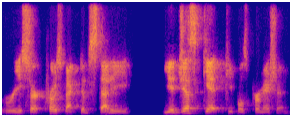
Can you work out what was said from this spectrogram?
research prospective study, you just get people's permission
